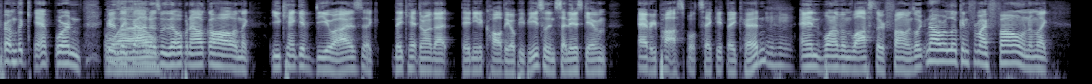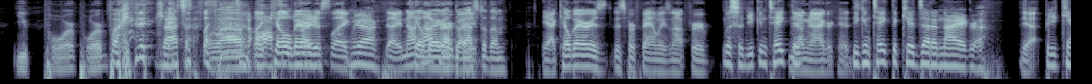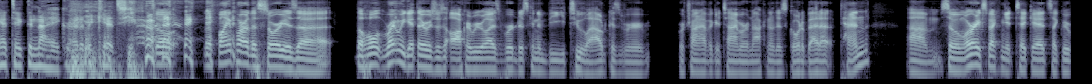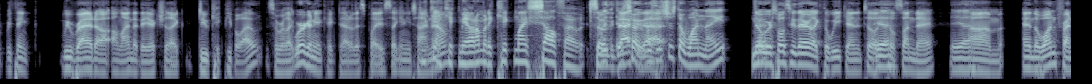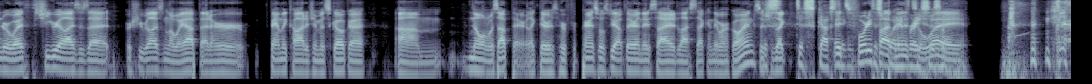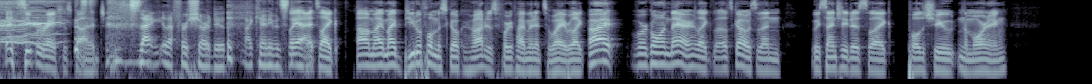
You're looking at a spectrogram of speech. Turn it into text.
from the camp warden because they found us with open alcohol and like you can't give DUIs. Like they can't. They don't have that. They need to call the OPP. So instead, they just gave them every possible ticket they could hmm and one of them lost their phones. Like, no, we're looking for my phone. I'm like, you poor, poor fucking. That's a like, Wow. that's an like Kill awful Bear, night. just like, yeah. like not Kill not Bear for got the best of them. yeah, Killbear is is for families, not for Listen, you can take the young Niagara kids. you can take the kids out of Niagara, yeah. but you can't take the Niagara out of the kids. You know? So the funny part of the story is, uh, the whole right when we get there was just awkward. We realized we're just gonna be too loud because we're we're trying to have a good time. We're not gonna just go to bed at ten. Um, so we're already expecting to get tickets. Like we we think we read uh, online that they actually like do kick people out. So we're like, we're gonna get kicked out of this place like anytime you anytime can't now. kick me out. I'm going to kick myself out. so Was- exactly sorry, that. was this just a one night? no, trip? we're supposed to be there like the weekend until Yeah. until Sunday. Yeah. Um, and the one friend we're with, she realizes that, or she realized on the way up that her family cottage in Muskoka, um, no one was up there. Like there's her parents supposed to be up there, and they decided last second they weren't going. So she's like, disgusting. it's 45 display of minutes racism. away. Yeah, it's super racist cottage. That, that for sure, dude. I can't even But stand yeah, it. it's like uh, my my beautiful Muskoka cottage is 45 minutes away. We're like, all right, we're going there. Like, let's go. So then we essentially just like pulled the shoot in the morning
